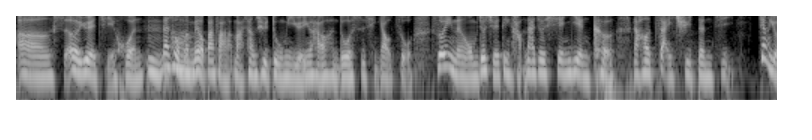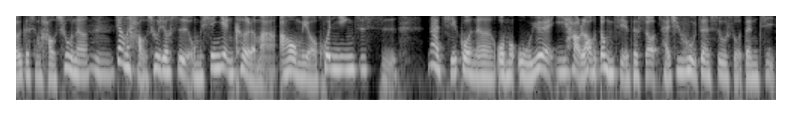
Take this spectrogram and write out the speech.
呃十二月结婚。嗯，但是我们没有办法马上去度蜜月，因为还有很多事情要做。所以呢，我们就决定好，那就先宴客，然后再去登记。这样有一个什么好处呢？嗯、这样的好处就是我们先宴客了嘛，然后我们有婚姻之实。那结果呢？我们五月一号劳动节的时候才去户政事务所登记。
